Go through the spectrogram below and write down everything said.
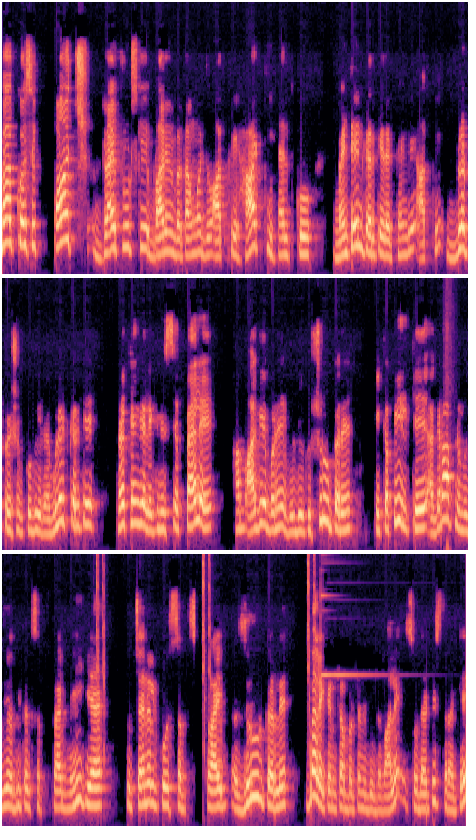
मैं आपको ऐसे पाँच ड्राई फ्रूट्स के बारे में बताऊँगा जो आपके हार्ट की हेल्थ को मेंटेन करके रखेंगे, आपके ब्लड प्रेशर को भी रेगुलेट करके रखेंगे। लेकिन इससे पहले हम आगे बढ़े, वीडियो को शुरू करें। एक अपील के, अगर आपने मुझे अभी तक सब्सक्राइब नहीं किया है तो चैनल को सब्सक्राइब ज़रूर कर ले। बेल आइकन का बटन भी दबा ले सो दैट इस तरह के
